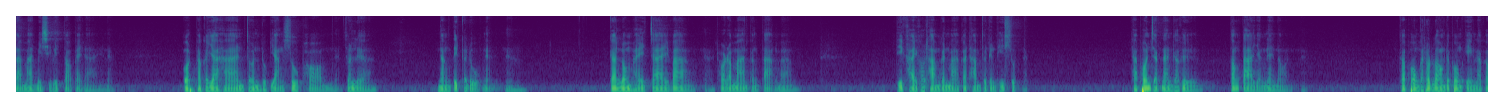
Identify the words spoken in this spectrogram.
สามารถมีชีวิตต่อไปได้นะ อดพักยาหารจนทุกอย่างสู้พร้อมนะจนเหลือ หนังติดกระดูกเนี่ยนะการลมหายใจบ้างนะทรมานต่างๆบ้าง ที่ใครเขาทำกันมาก็ทำจนถึงที่สุดนะถ้าพ้นจากนั้นก็คือต้องตายอย่างแน่นอนก็พงก็ทดลองด้วยพงเองแล้วก็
